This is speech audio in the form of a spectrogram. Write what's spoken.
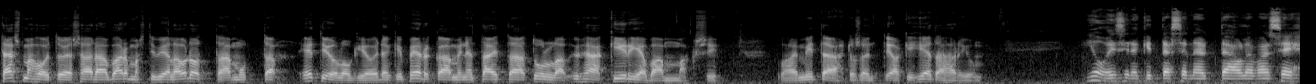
täsmähoitoja saadaan varmasti vielä odottaa, mutta etiologioidenkin perkaaminen taitaa tulla yhä kirjavammaksi. Vai mitä, dosentti Aki Hietaharju? Joo, ensinnäkin tässä näyttää olevan se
